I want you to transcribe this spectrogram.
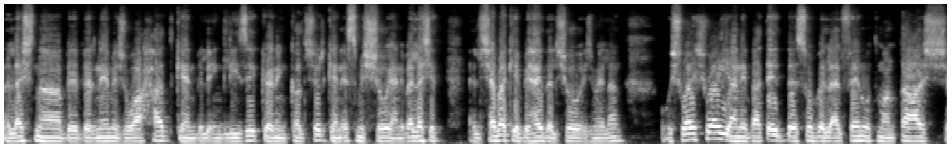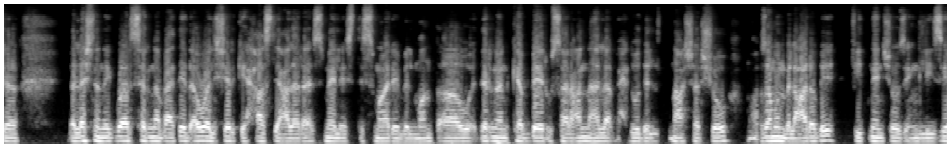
بلشنا ببرنامج واحد كان بالإنجليزي Kerning Cultures كان اسم ال show يعني بلشت الشبكة بهيدا ال show إجمالا. وشوي شوي يعني بعتقد بال 2018 بلشنا نكبر صرنا بعتقد أول شركة حاصلة على رأس مال استثماري بالمنطقة وقدرنا نكبر وصار عندنا هلأ بحدود ال 12 شو معظمهم بالعربي في اثنين شوز إنجليزي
